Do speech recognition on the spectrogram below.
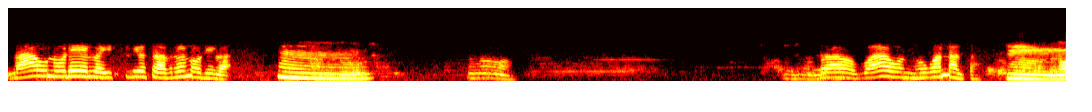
ನಾವು ನೋಡೇ ಇಲ್ಲ ಇಷ್ಟು ದಿವಸ ಆದ್ರೂ ನೋಡಿಲ್ಲ. ಹ್ಞೂ ಬಾ ಬಾ ಒಂದು ಹೋಗೋಣ ಅಂತ ಹ್ಮ್ ನೋ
